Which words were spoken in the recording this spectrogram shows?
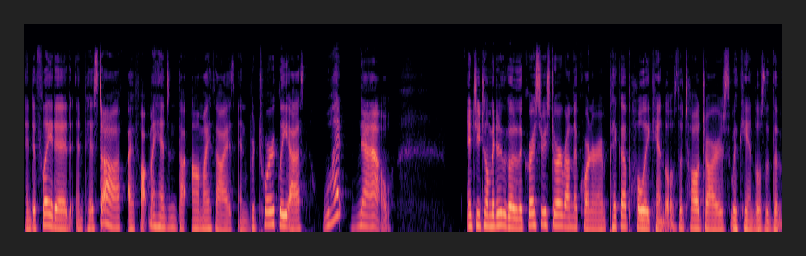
and deflated and pissed off, I flopped my hands th- on my thighs and rhetorically asked, What now? And she told me to go to the grocery store around the corner and pick up holy candles, the tall jars with candles of the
